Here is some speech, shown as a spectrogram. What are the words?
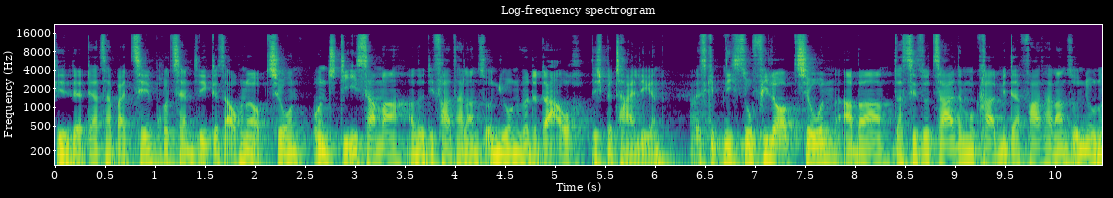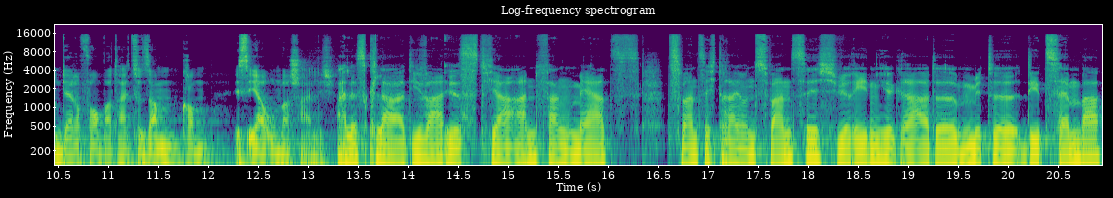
die derzeit bei 10% liegt, ist auch eine Option. Und die ISAMA, also die Vaterlandsunion, würde da auch sich beteiligen. Es gibt nicht so viele Optionen, aber dass die Sozialdemokraten mit der Vaterlandsunion und der Reformpartei zusammenkommen, ist eher unwahrscheinlich. Alles klar, die Wahl ist ja Anfang März 2023. Wir reden hier gerade Mitte Dezember.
